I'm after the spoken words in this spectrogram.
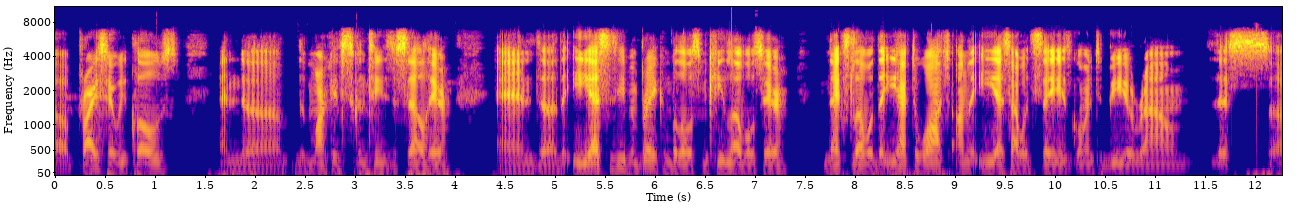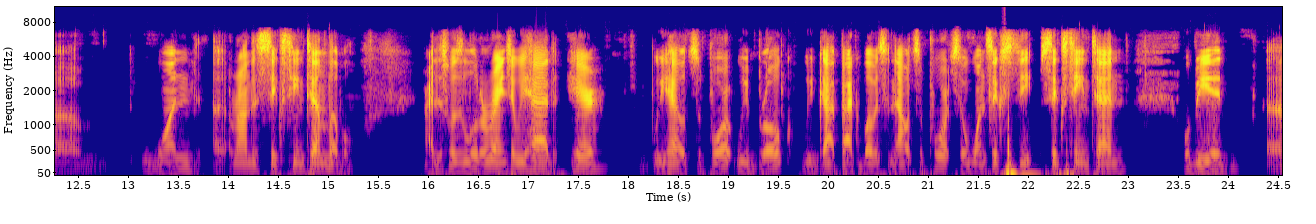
uh, price here. We closed, and uh, the market just continues to sell here. And uh, the ES is even breaking below some key levels here. Next level that you have to watch on the ES, I would say, is going to be around this uh, one uh, around the 1610 level. All right, this was a little range that we had here. We held support, we broke, we got back above it, so now it's support. So 160, 1610 will be a, a,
